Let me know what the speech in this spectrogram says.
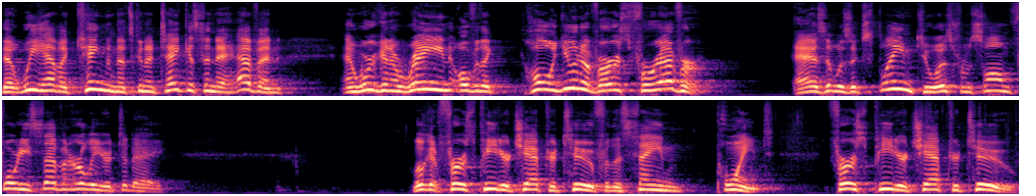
that we have a kingdom that's going to take us into heaven and we're going to reign over the whole universe forever, as it was explained to us from Psalm 47 earlier today. Look at 1 Peter chapter 2 for the same point. 1 Peter chapter 2.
